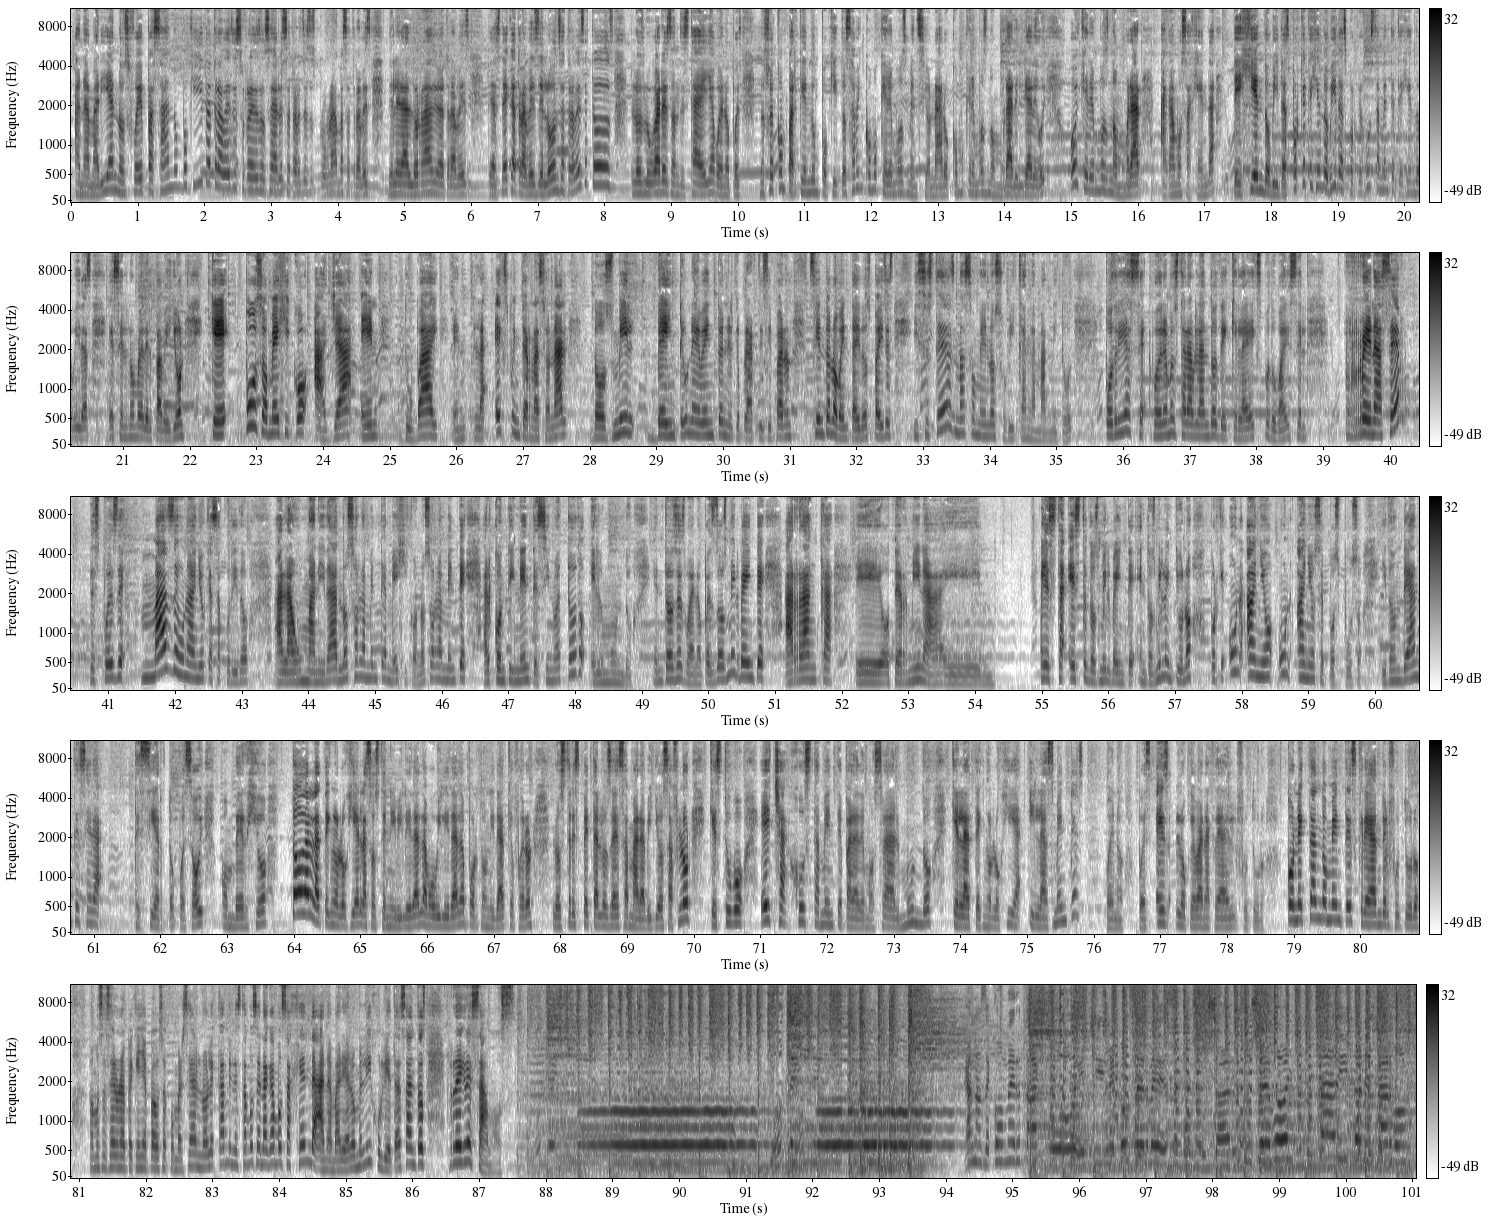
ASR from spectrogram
Ana María nos fue pasando un poquito a través de sus redes sociales, a través de sus programas, a través del Heraldo Radio, a través de Azteca, a través del Once, a través de todos los lugares donde está ella. Bueno, pues nos fue compartiendo un poquito. ¿Saben cómo queremos mencionar o cómo queremos nombrar el día de hoy? Hoy queremos nombrar, hagamos agenda, Tejiendo Vidas. ¿Por qué Tejiendo Vidas? Porque justamente Tejiendo Vidas es el nombre del pabellón que puso México allá en Dubai en la Expo Internacional 2020, un evento en el que participaron 192 países. Y si ustedes más o menos ubican la magnitud, podríamos estar hablando de que la Expo Dubai es el renacer después de más de un año que ha sacudido a la humanidad, no solamente a México, no solamente al continente, sino a todo el mundo. Entonces, bueno, pues 2020 arranca eh, o termina. Eh, esta, este 2020 en 2021 porque un año, un año se pospuso y donde antes era desierto, pues hoy convergió toda la tecnología, la sostenibilidad, la movilidad, la oportunidad, que fueron los tres pétalos de esa maravillosa flor que estuvo hecha justamente para demostrar al mundo que la tecnología y las mentes bueno, pues es lo que van a crear el futuro. Conectando mentes, creando el futuro. Vamos a hacer una pequeña pausa comercial. No le cambien, estamos en Hagamos Agenda. Ana María Lomelí, Julieta Santos. Regresamos. Yo tengo de comer taco de chile con cerveza, con su sal y su cebolla, en el carbón.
